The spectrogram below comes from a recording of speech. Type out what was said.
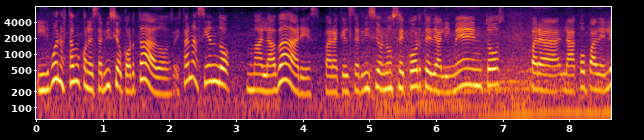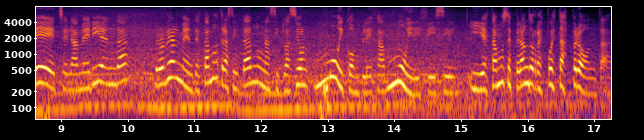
y bueno, estamos con el servicio cortado. Están haciendo malabares para que el servicio no se corte de alimentos, para la copa de leche, la merienda, pero realmente estamos transitando una situación muy compleja, muy difícil, y estamos esperando respuestas prontas.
